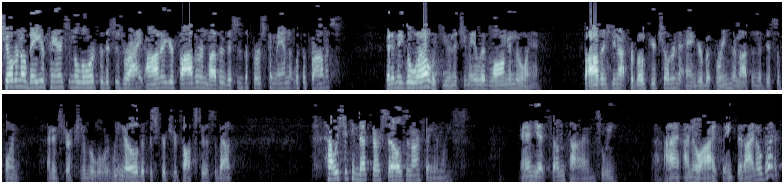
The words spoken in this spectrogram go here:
Children, obey your parents in the Lord, for this is right. Honor your father and mother. This is the first commandment with a promise, that it may go well with you, and that you may live long in the land. Fathers, do not provoke your children to anger, but bring them up in the discipline and instruction of the Lord. We know that the Scripture talks to us about how we should conduct ourselves in our families, and yet sometimes we I, I know I think that I know better.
